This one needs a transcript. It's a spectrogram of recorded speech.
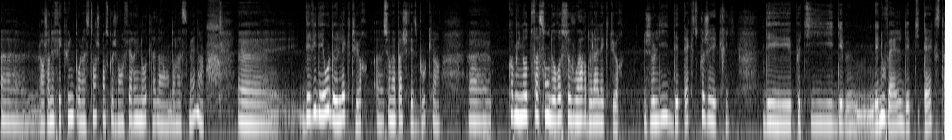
alors j'en ai fait qu'une pour l'instant, je pense que je vais en faire une autre là dans, la semaine, des vidéos de lecture sur ma page Facebook, comme une autre façon de recevoir de la lecture. Je lis des textes que j'ai écrits des petits des, nouvelles, des petits textes,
